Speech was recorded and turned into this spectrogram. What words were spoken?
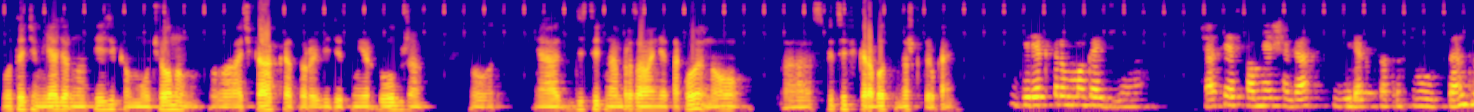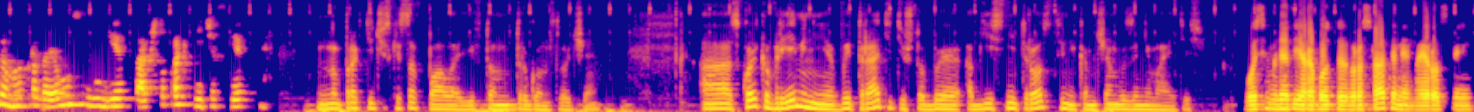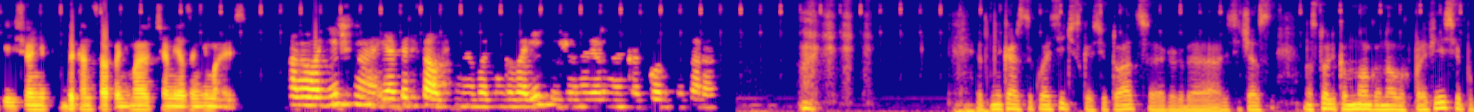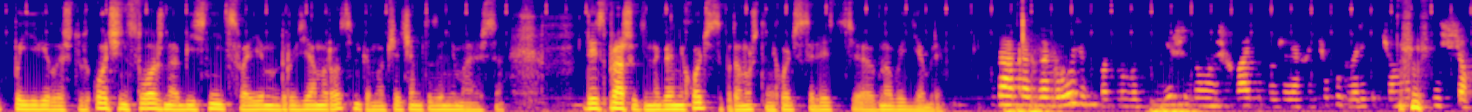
вот этим ядерным физиком, ученым в очках, который видит мир глубже. Вот. А, действительно, образование такое, но э, специфика работы немножко другая. Директором магазина. Сейчас я исполняющий обязанности директора отраслевого центра, мы продаем услуги, так что практически. Ну, практически совпало и в том, и в другом случае. А сколько времени вы тратите, чтобы объяснить родственникам, чем вы занимаетесь? Восемь лет я работаю в Росатоме, мои родственники еще не до конца понимают, чем я занимаюсь. Аналогично, я перестала с ними об этом говорить уже, наверное, как год-полтора. Это, мне кажется, классическая ситуация, когда сейчас настолько много новых профессий появилось, что очень сложно объяснить своим друзьям и родственникам вообще, чем ты занимаешься. Да и спрашивать иногда не хочется, потому что не хочется лезть э, в новые дебри. Да, как загрузит, потом вот сидишь и думаешь, хватит уже, я хочу поговорить о чем-нибудь еще.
